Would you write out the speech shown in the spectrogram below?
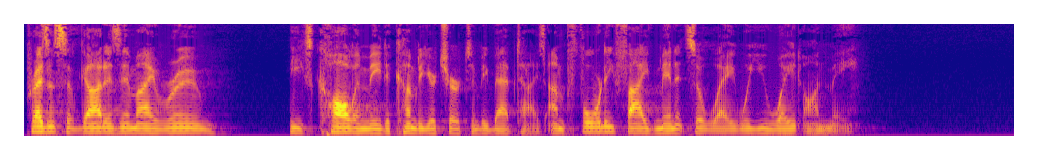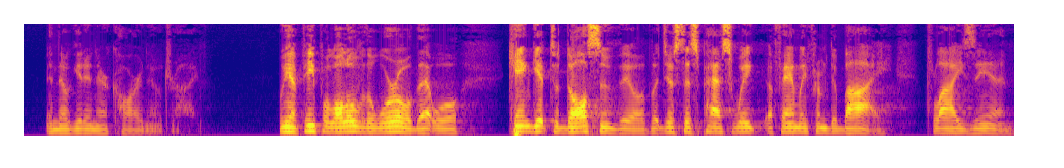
Presence of God is in my room. He's calling me to come to your church and be baptized. I'm 45 minutes away. Will you wait on me? And they'll get in their car and they'll drive. We have people all over the world that will can't get to Dawsonville, but just this past week, a family from Dubai flies in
